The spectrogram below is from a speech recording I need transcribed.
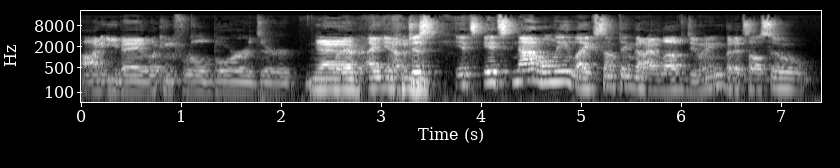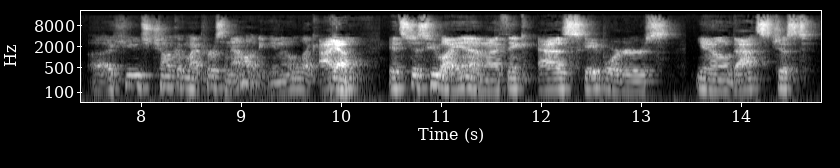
on eBay looking for old boards or Yeah, whatever. I, you know, just it's it's not only like something that I love doing, but it's also a huge chunk of my personality. You know, like I Yeah. It's just who I am, and I think as skateboarders, you know, that's just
